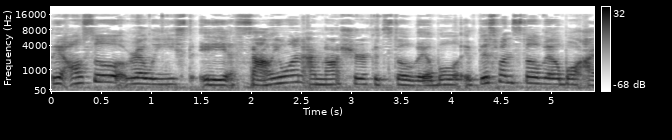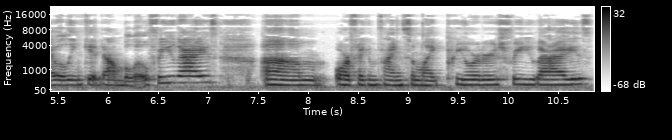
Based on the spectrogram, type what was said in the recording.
They also released a Sally one. I'm not sure if it's still available. If this one's still available, I will link it down below for you guys. Um, or if I can find some like pre-orders for you guys,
